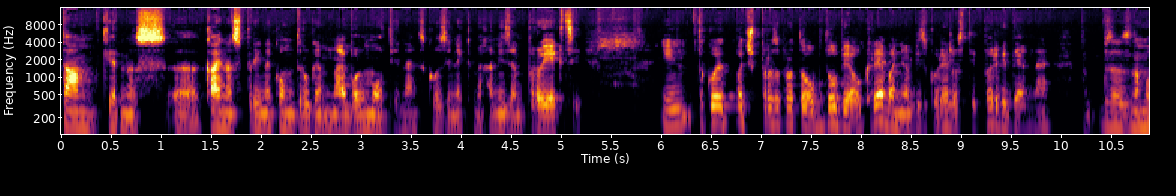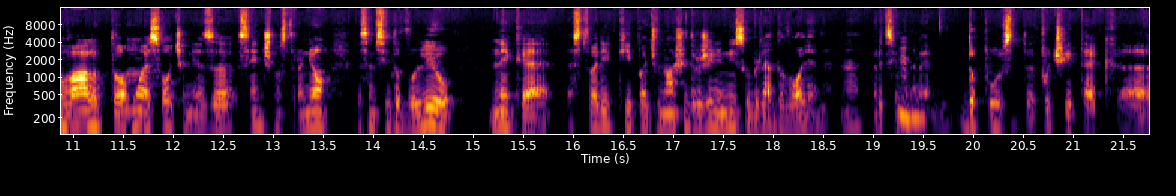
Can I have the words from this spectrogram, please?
tam, kjer nas, eh, kaj nas pri nekom drugem najbolj moti, ne, skozi nek mehanizem projekcij. In tako je pač to obdobje okrevanja v izgorelosti, prvi del, ne, zaznamovalo to moje soočenje z senčno stranjo, da sem si dovolil neke stvari, ki pač v naši družini niso bile dovoljene. Ne? Recimo, ne mhm. vem, dopust, počitek, uh,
